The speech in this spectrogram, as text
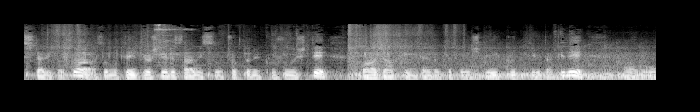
したりとか、その提供しているサービスをちょっとね、工夫して、バージョンアップみたいなことをしていくっていうだけで、あの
